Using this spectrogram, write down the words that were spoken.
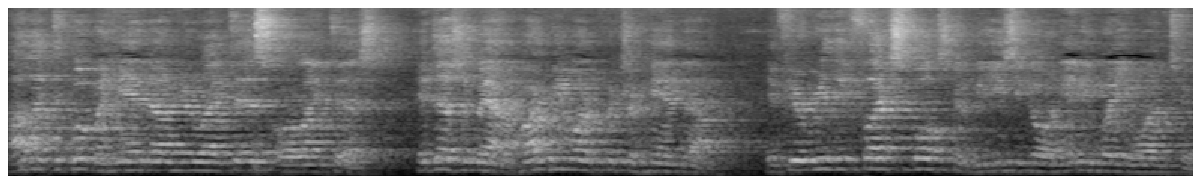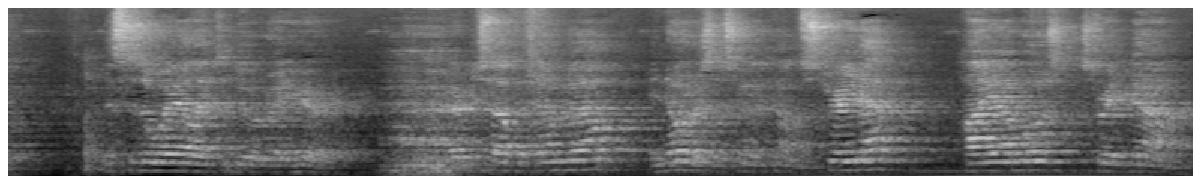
I like to put my hand down here like this or like this. It doesn't matter. However you want to put your hand down. If you're really flexible, it's going to be easy going any way you want to. This is the way I like to do it right here. Grab yourself a dumbbell, and notice it's going to come straight up, high elbows, straight down.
